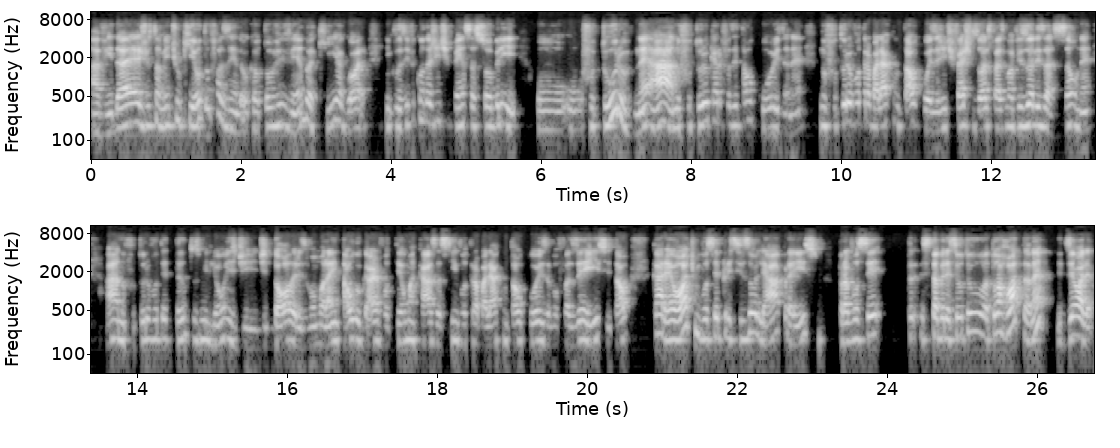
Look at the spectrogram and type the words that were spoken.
a vida é justamente o que eu estou fazendo, é o que eu estou vivendo aqui agora. Inclusive, quando a gente pensa sobre o, o, futuro, né? Ah, no futuro eu quero fazer tal coisa, né? No futuro eu vou trabalhar com tal coisa. A gente fecha os olhos, faz uma visualização, né? Ah, no futuro eu vou ter tantos milhões de, de dólares, vou morar em tal lugar, vou ter uma casa assim, vou trabalhar com tal coisa, vou fazer isso e tal. Cara, é ótimo, você precisa olhar para isso, para você estabelecer o teu, a tua rota, né? E dizer, olha,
